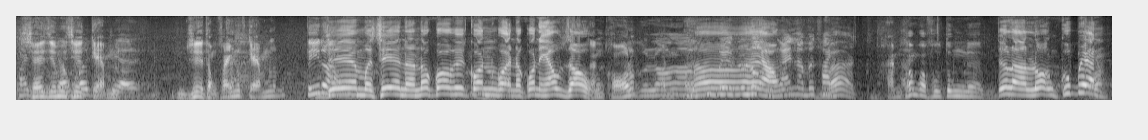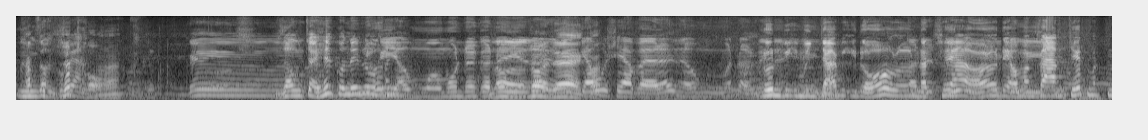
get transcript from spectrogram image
phanh. xe mấy kém chiếc xe. Dê thằng phanh nó kém lắm. Tí đó GMC là nó có cái con gọi là con heo dầu hắn khó lắm. Nó hay hỏng Vâng. hắn không có phụ tung nữa. Tức là lộn cúp ben khắc phục rất khó. Dầu chảy hết con Những rồi cái ông môn đây gần Rồi, đây rồi, đấy, kéo còn- xe về đấy ông vẫn ở đơn đấy. vị mình chả bị đổ đơn xe ở đèo Mang Giang chết mất ừ,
